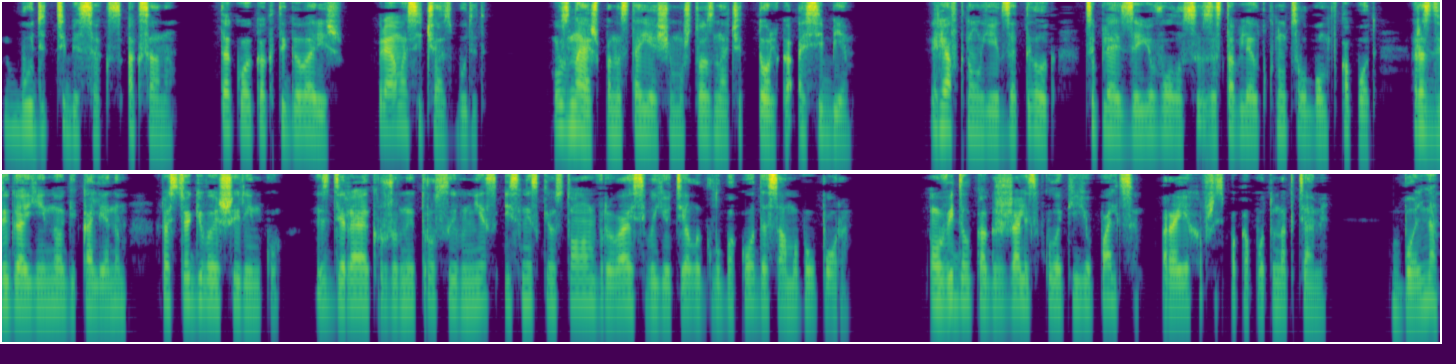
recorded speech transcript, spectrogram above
Будет тебе секс, Оксана. Такой, как ты говоришь. Прямо сейчас будет. Узнаешь по-настоящему, что значит только о себе. Рявкнул ей в затылок, цепляясь за ее волосы, заставляя уткнуться лбом в капот раздвигая ей ноги коленом, расстегивая ширинку, сдирая кружевные трусы вниз и с низким стоном врываясь в ее тело глубоко до самого упора. Увидел, как сжались в кулаки ее пальцы, проехавшись по капоту ногтями. Больно?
